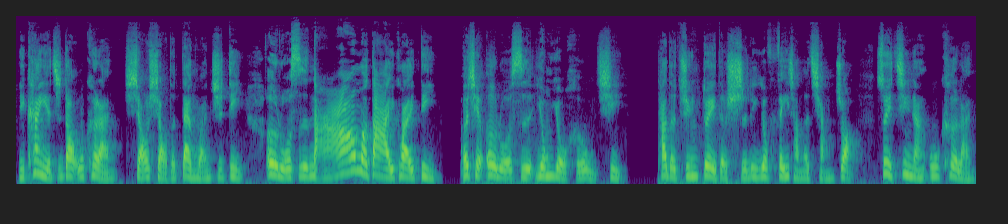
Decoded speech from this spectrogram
你看也知道，乌克兰小小的弹丸之地，俄罗斯那么大一块地，而且俄罗斯拥有核武器，他的军队的实力又非常的强壮，所以竟然乌克兰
